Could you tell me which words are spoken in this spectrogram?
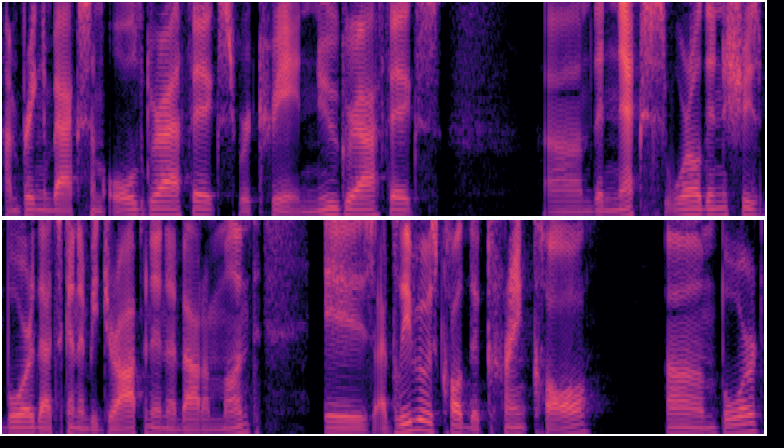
I'm bringing back some old graphics. We're creating new graphics. Um, the next World Industries board that's going to be dropping in about a month is, I believe it was called the Crank Call um, board.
